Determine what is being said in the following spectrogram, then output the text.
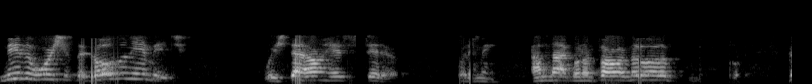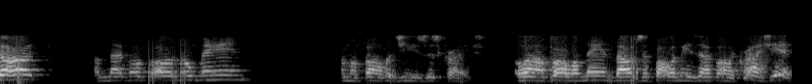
neither worship the golden image which thou hast set up. What do you mean? I'm not going to follow no other God. I'm not going to follow no man. I'm going to follow Jesus Christ. Oh, I'll follow man, thou shalt follow me as I follow Christ. Yes.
